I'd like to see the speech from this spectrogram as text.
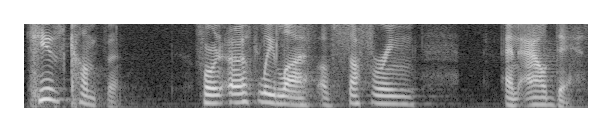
his comfort, for an earthly life of suffering and our death,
